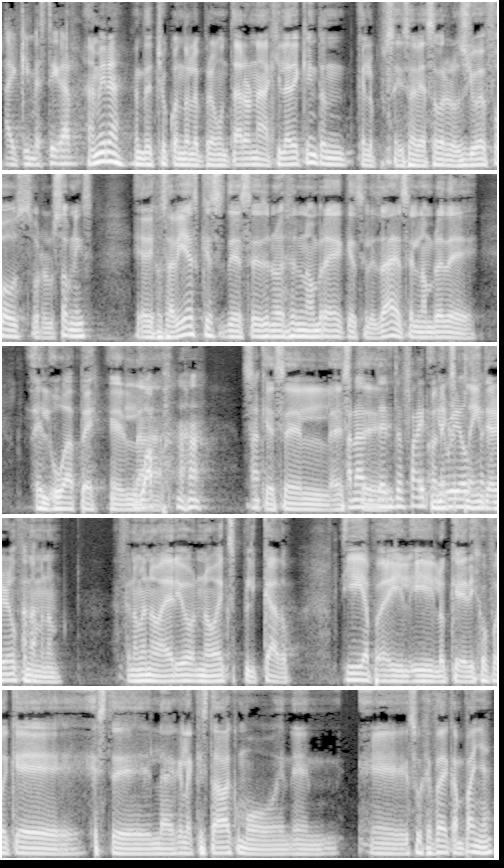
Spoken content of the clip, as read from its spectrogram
hay que investigar. Ah, mira, de hecho, cuando le preguntaron a Hillary Clinton que le, sabía sobre los UFOs, sobre los ovnis, ella dijo, ¿sabías que ese no es el nombre que se les da? Es el nombre de el UAP. El UAP, ajá. Sí, que es el este, Unidentified Unexplained Aerial, Phenomenon. Fenómeno aéreo no explicado. Y, y, lo que dijo fue que este, la, la que estaba como en, en eh, su jefa de campaña,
